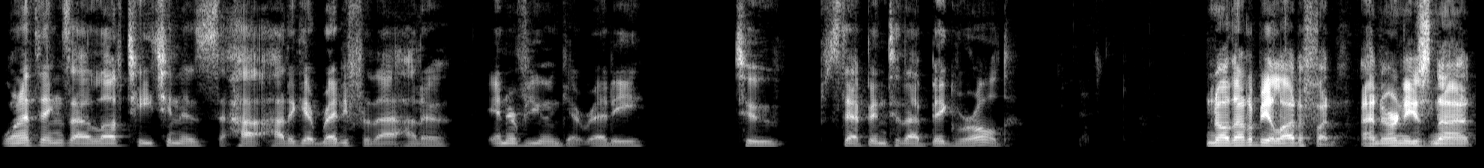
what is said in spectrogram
one of the things I love teaching is how, how to get ready for that, how to interview and get ready to step into that big world. No, that'll be a lot of fun. And Ernie's not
